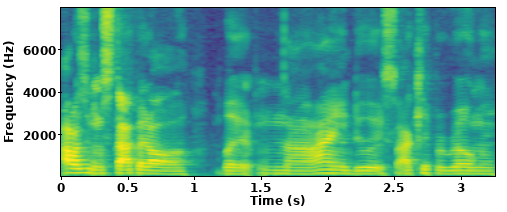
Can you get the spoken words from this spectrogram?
I was gonna stop it all, but nah, I ain't do it. So I kept it rolling.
